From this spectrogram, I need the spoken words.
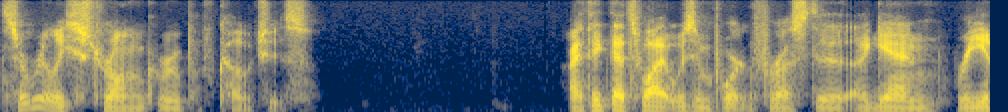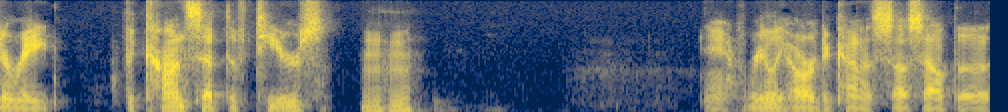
It's a really strong group of coaches. I think that's why it was important for us to again reiterate the concept of tiers. Mm-hmm. Yeah, really hard to kind of suss out the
